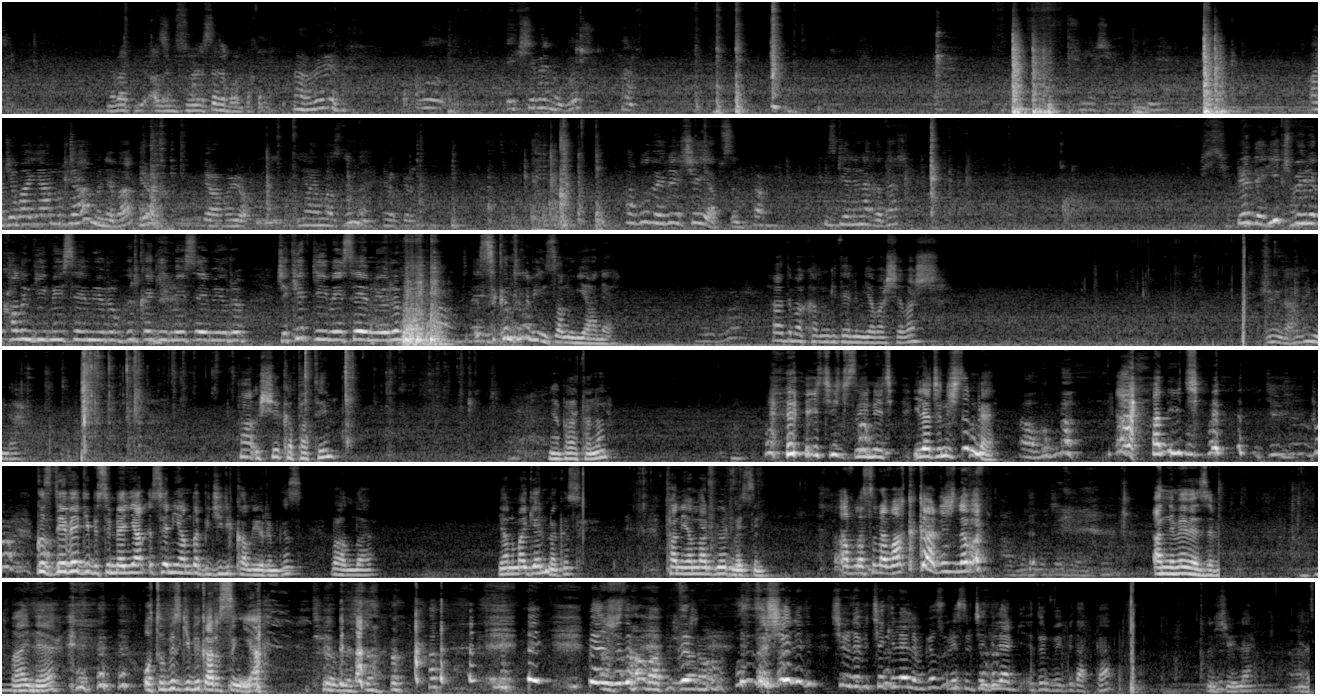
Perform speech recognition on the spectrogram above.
Mehmet bir az bir söylesene bana. Ha böyle mi? Bu ekşimen olur. Ha. Acaba yağmur yağar mı ne var? Yok. Yağmur yok. Yağmaz değil mi? Yok yok. Ha bu böyle şey yapsın. Tamam. Biz gelene kadar. Ben de hiç böyle kalın giymeyi sevmiyorum, hırka giymeyi sevmiyorum, ceket giymeyi sevmiyorum. E, Sıkıntılı bir insanım yani. Hadi bakalım gidelim yavaş yavaş. Şöyle alayım da. Ha ışığı kapatayım. Nebahat Hanım. iç iç suyunu iç. İlacını içtin mi? Aldım da. Hadi iç. kız deve gibisin ben yan- senin yanında bicilik kalıyorum kız. Vallahi. Yanıma gelme kız. Tanıyanlar görmesin. Ablasına bak, kardeşine bak. Anneme benzemiş. Vay be. Otobüs gibi karısın ya. Tövbe estağfurullah. Ben şunu Allah pişman olma. Dur şöyle bir, şöyle bir çekilelim kız. Resim çekiler. Dur bir, bir dakika. Dur şöyle.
